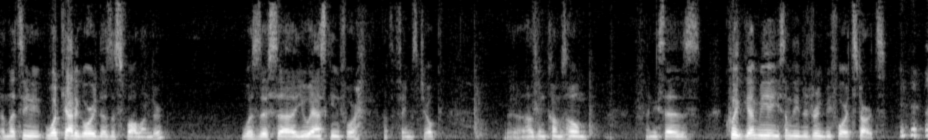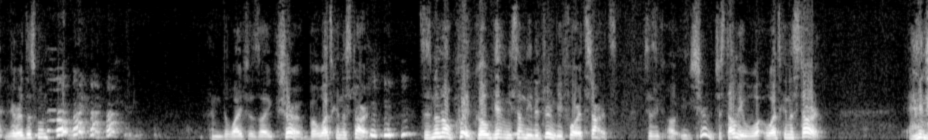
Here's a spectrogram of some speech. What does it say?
and let's see what category does this fall under. Was this uh, you asking for? That's a famous joke. The husband comes home, and he says, "Quick, get me something to drink before it starts." Have you heard this one? And the wife is like, sure, but what's going to start? says, no, no, quick, go get me something to drink before it starts. She says, oh, sure, just tell me what, what's going to start. And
